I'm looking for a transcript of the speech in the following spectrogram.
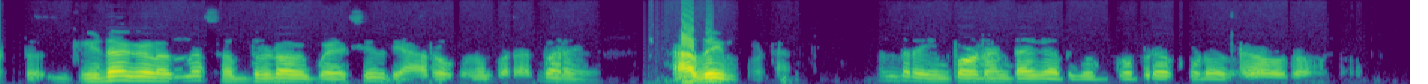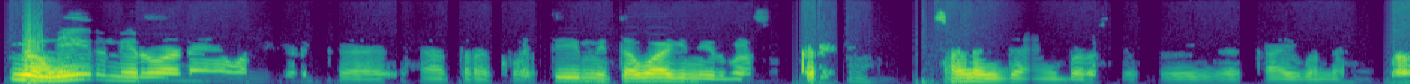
ಒಟ್ಟು ಗಿಡಗಳನ್ನ ಸದೃಢವಾಗಿ ಬೆಳೆಸಿದ್ರೆ ಯಾವ ಬರ ಬರಲ್ಲ. ಅದು ಇಂಪಾರ್ಟೆಂಟ್ ಅಂದ್ರೆ ಇಂಪಾರ್ಟೆಂಟ್ ಆಗಿ ಅದಕ್ಕೆ ಗೊಬ್ಬರ ಕೊಡೋದು. ಹೌದು ನೀರು ನಿರ್ವಹಣೆ ಒಂದ್ ಗಿಡಕ್ಕೆ ಯಾವ ತರ ಅತಿ ಮಿತವಾಗಿ ನೀರು ಬಳಸ್ಬೇಕು ಸಣ್ಣ ಇದ್ದ ಹೆಂಗ್ ಬಳಸ್ಬೇಕು. ಈಗ ಕಾಯಿ ಬಂದ ಹೆಂಗ್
